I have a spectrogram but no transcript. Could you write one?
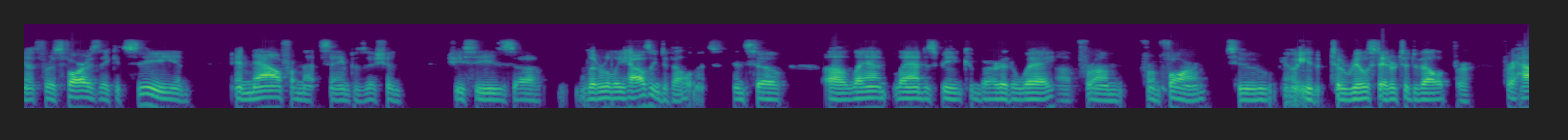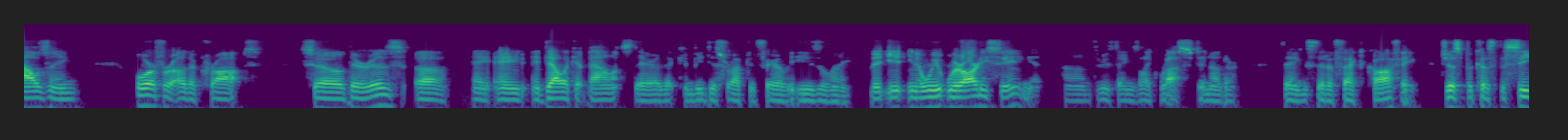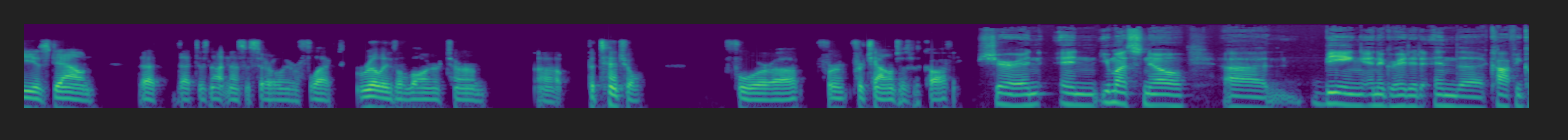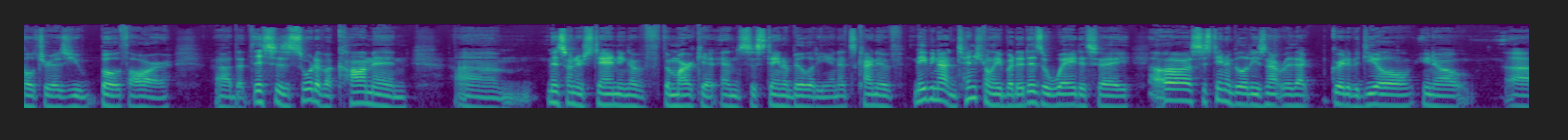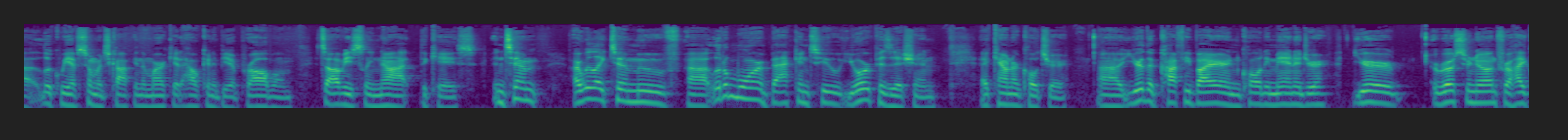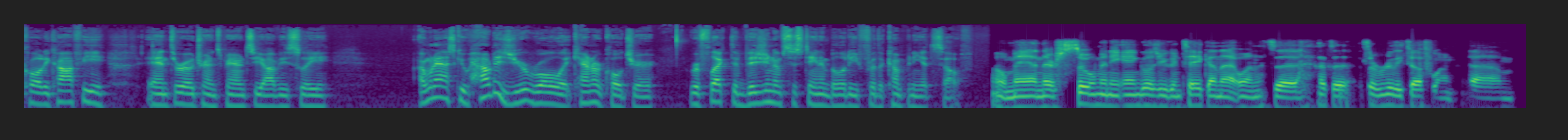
you know, for as far as they could see, and and now from that same position, she sees uh, literally housing developments, and so uh, land land is being converted away uh, from from farm to you know either to real estate or to develop for for housing or for other crops. So there is a, a, a delicate balance there that can be disrupted fairly easily. That you know we, we're already seeing it um, through things like rust and other things that affect coffee. Just because the C is down, that that does not necessarily reflect really the longer term uh, potential for uh, for for challenges with coffee. Sure, and and you must know, uh, being integrated in the coffee culture as you both are, uh, that this is sort of a common um, misunderstanding of the market and sustainability. And it's kind of maybe not intentionally, but it is a way to say, oh, sustainability is not really that great of a deal. You know, uh, look, we have so much coffee in the market. How can it be a problem? It's obviously not the case. And Tim, I would like to move uh, a little more back into your position at Counterculture. Uh, you're the coffee buyer and quality manager. You're a roaster known for high quality coffee and thorough transparency, obviously. I want to ask you how does your role at Counterculture reflect the vision of sustainability for the company itself? Oh man, there's so many angles you can take on that one. That's a that's a that's a really tough one. Um,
